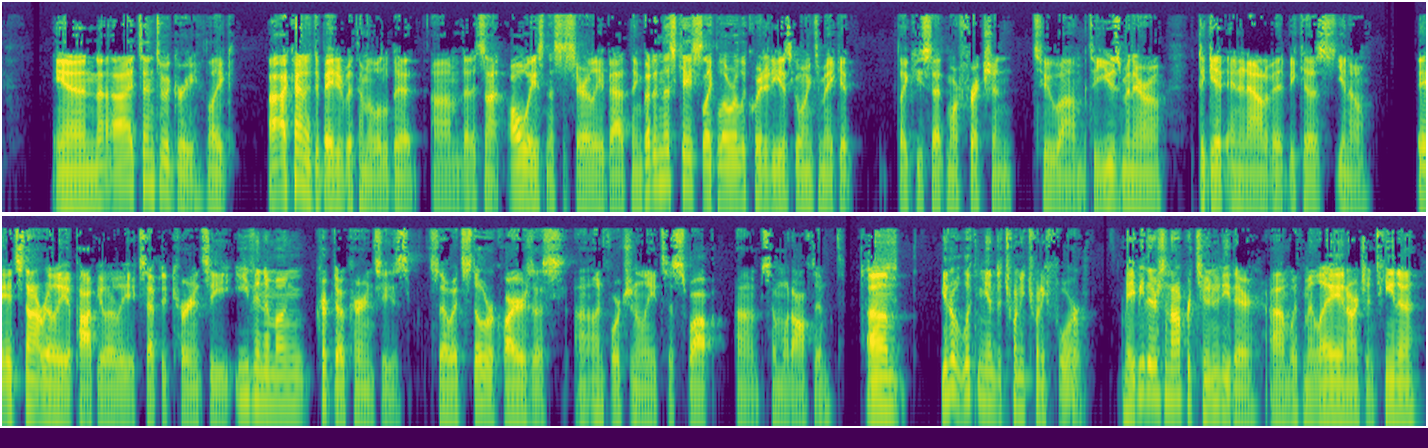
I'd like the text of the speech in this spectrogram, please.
and I tend to agree. Like I, I kind of debated with him a little bit um, that it's not always necessarily a bad thing, but in this case, like lower liquidity is going to make it, like you said, more friction to um, to use Monero to get in and out of it because you know it's not really a popularly accepted currency even among cryptocurrencies. So it still requires us, uh, unfortunately, to swap um, somewhat often. Um, you know, looking into 2024, maybe there's an opportunity there um, with Milei and Argentina.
